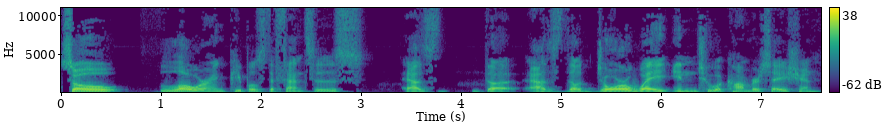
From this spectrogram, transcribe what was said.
So lowering people's defenses as the as the doorway into a conversation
